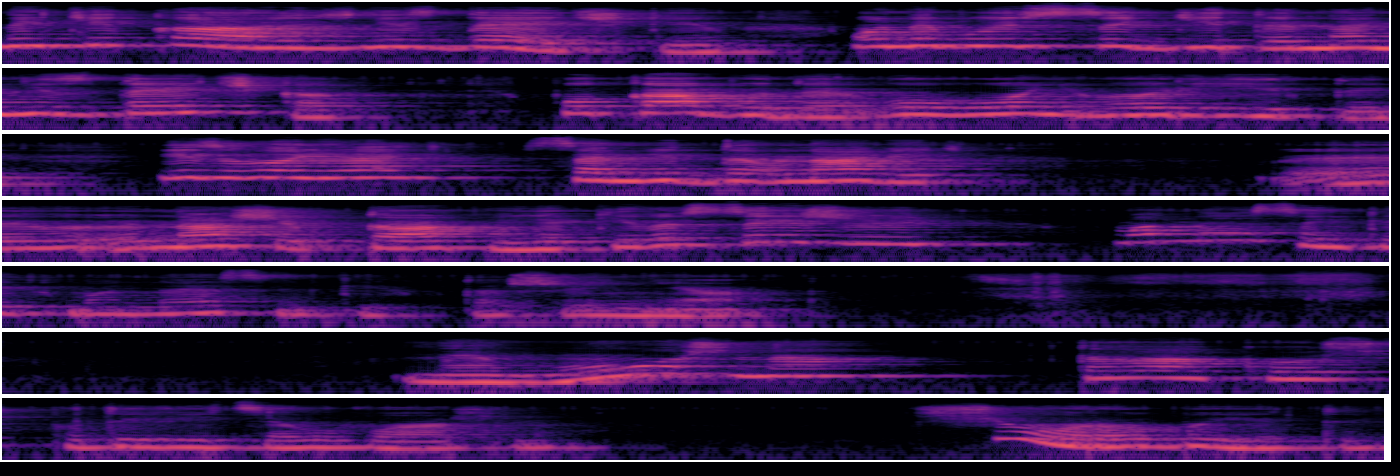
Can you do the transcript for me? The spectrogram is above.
не тікають з гніздечків, вони будуть сидіти на гніздечках, поки буде вогонь горіти. І згорять самі навіть е, наші птахи, які висиджують манесеньких-манесеньких пташенят. Не можна також, подивіться уважно, що робити?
